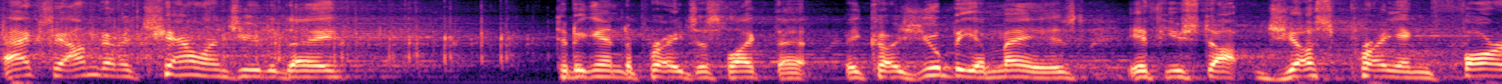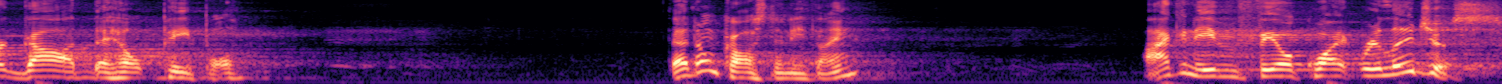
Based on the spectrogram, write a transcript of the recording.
Actually, I'm going to challenge you today to begin to pray just like that because you'll be amazed if you stop just praying for God to help people. That don't cost anything. I can even feel quite religious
